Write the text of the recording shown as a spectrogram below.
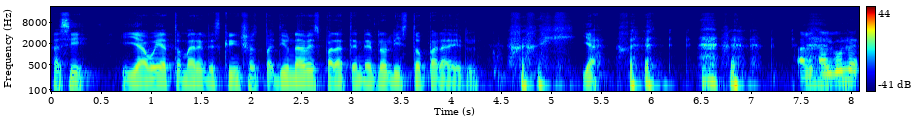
Así. Y ya voy a tomar el screenshot de una vez para tenerlo listo para el. ya. algún,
